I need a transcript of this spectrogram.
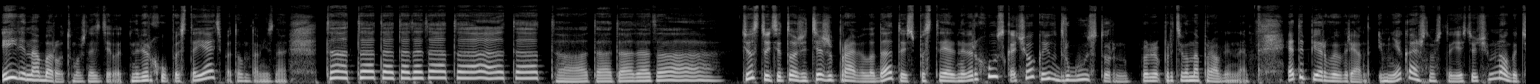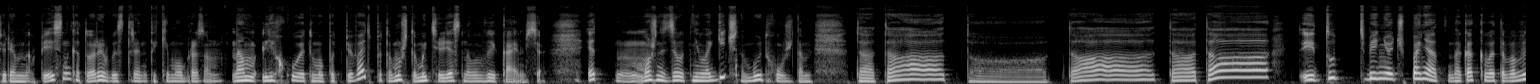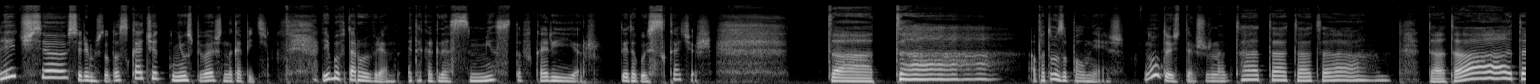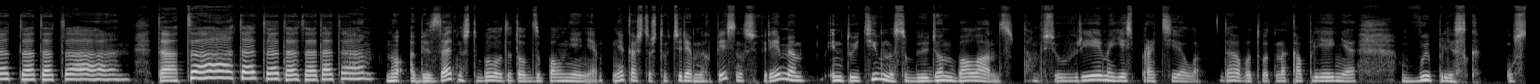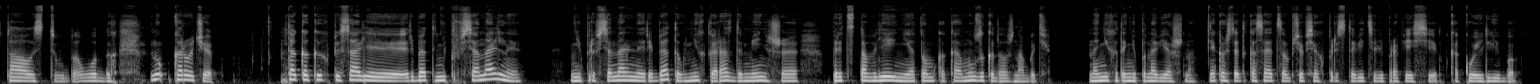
Или наоборот, можно сделать. Наверху постоять, потом там, не знаю, та-та-та-та-та-та-та-та-та-та-та. Чувствуете тоже те же правила, да? То есть постояли наверху, скачок и в другую сторону, противонаправленная. Это первый вариант. И мне кажется, что есть очень много тюремных песен, которые выстроены таким образом. Нам легко этому подпевать, потому что мы телесно вовлекаемся. Это можно сделать нелогично, будет хуже. Там та-та-та-та-та-та. И тут тебе не очень понятно, как в это вовлечься, все время что-то скачет, не успеваешь накопить. Либо второй вариант — это когда с места в карьер ты такой скачешь, та-та, а потом заполняешь. Ну, то есть дальше на та-та-та-та, та-та-та-та-та-та, та-та-та-та-та-та-та. Но обязательно, чтобы было вот это вот заполнение. Мне кажется, что в тюремных песнях все время интуитивно соблюден баланс. Там все время есть про тело, да, вот, вот накопление, выплеск, усталость, отдых. Ну, короче, так как их писали ребята непрофессиональные, непрофессиональные ребята, у них гораздо меньше представлений о том, какая музыка должна быть. На них это не понавешено. Мне кажется, это касается вообще всех представителей профессии какой-либо.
